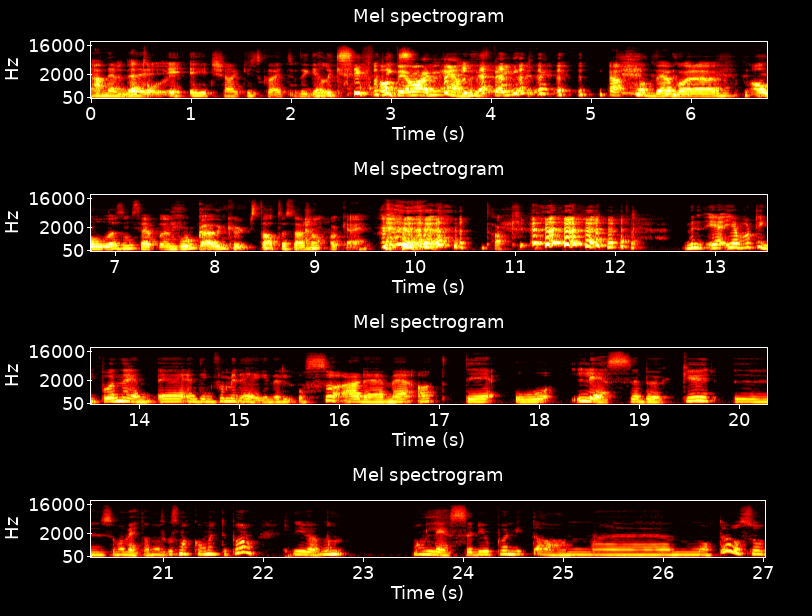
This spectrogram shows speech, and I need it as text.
Jeg Ja. I- Hitchhiker's Guide to the Galaxy, Og det var den eneste, egentlig. Ja, og det er bare Alle som ser på den boka, en kultstatus er sånn Ok. Takk. Men jeg, jeg bare tenker på en, en, ting for min egen del også, er det med at det å lese bøker uh, som man vet at man skal snakke om etterpå, det gjør at man, man leser det jo på en litt annen uh, måte. Og så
